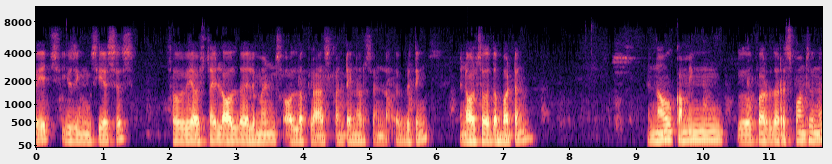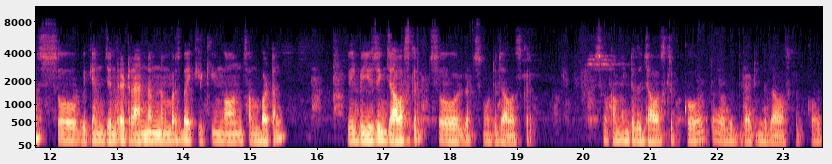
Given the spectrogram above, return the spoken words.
page using css so we have styled all the elements all the class containers and everything and also the button. And now coming uh, for the responsiveness so we can generate random numbers by clicking on some button. We'll be using javascript so let's move to javascript. So coming to the javascript code uh, we'll be writing the javascript code.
